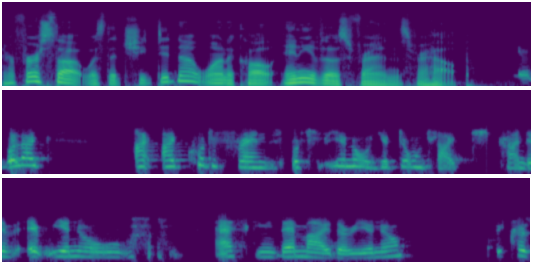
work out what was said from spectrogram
her first thought was that she did not want to call any of those friends for help. Well, I, I, I could have friends, but you know, you don't like kind of, eh, you know, asking them either, you know, because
